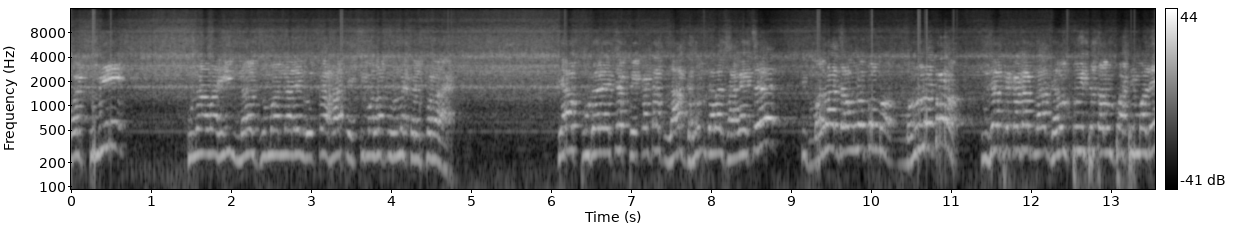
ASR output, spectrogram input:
पण तुम्ही कुणालाही न जुमानणारे लोक हा त्याची मला पूर्ण कल्पना आहे. त्या पुढाऱ्याच्या पेकाटात लाभ घालून त्याला सांगायचं की मला जाऊ नको म्हणू नको. तुझ्या प्रकारात लाच घालून तू इथं चालून पाठीमध्ये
